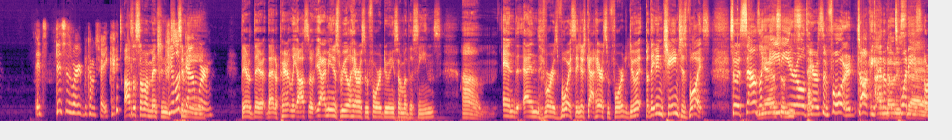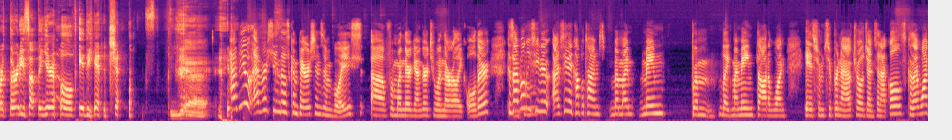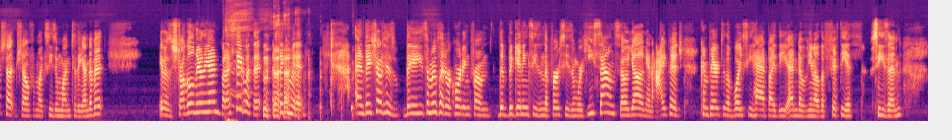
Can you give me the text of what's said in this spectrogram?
it's this is where it becomes fake. Also, someone mentioned if you look to me downward, they're there that apparently also yeah i mean it's real harrison ford doing some of the scenes um and and for his voice they just got harrison ford to do it but they didn't change his voice so it sounds like Yeah, so 80 year he's- old harrison ford talking I out of a noticed 20 that. or 30 something year old indiana jones yeah, have you ever seen those comparisons in voice uh, from when they're younger to when they're like older? Because I've only Mm-hmm. seen it. I've seen it a couple times, but my main. From like my main thought of one is from Supernatural Jensen Ackles because I watched that show from like season one to the end of it. It was a struggle near the end, but I stayed with it. I stayed committed. and they showed his they somebody played a recording from the beginning season the first season where he sounds so young and high pitched compared to the voice he had by the end of you know the 50th season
